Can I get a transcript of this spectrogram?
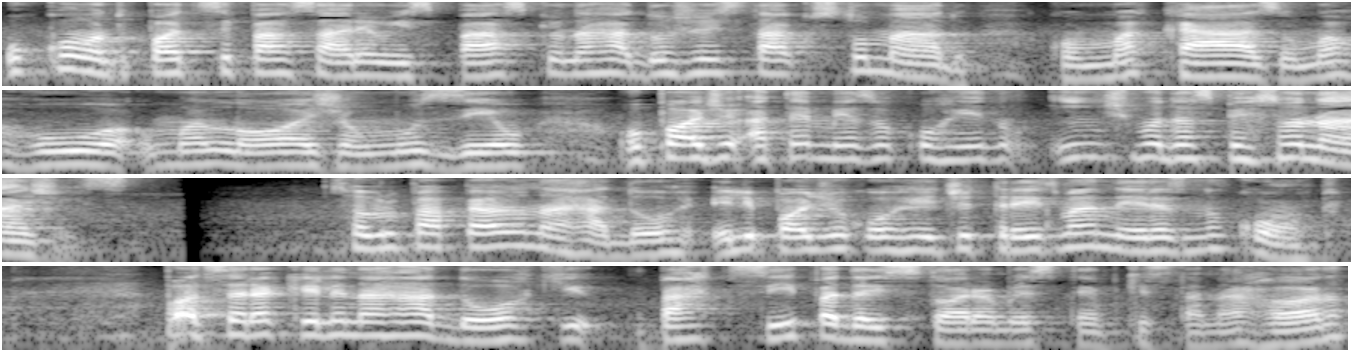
O conto pode se passar em um espaço que o narrador já está acostumado, como uma casa, uma rua, uma loja, um museu, ou pode até mesmo ocorrer no íntimo das personagens. Sobre o papel do narrador, ele pode ocorrer de três maneiras no conto. Pode ser aquele narrador que participa da história ao mesmo tempo que está narrando,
